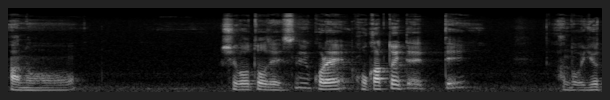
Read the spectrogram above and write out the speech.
あの仕事でですねこれほかっといてってあの言っ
